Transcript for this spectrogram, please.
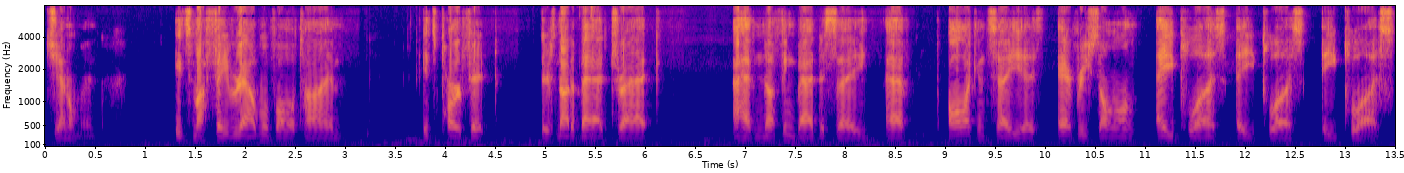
Gentlemen. It's my favorite album of all time. It's perfect. There's not a bad track. I have nothing bad to say. I have all I can say is every song A plus, A plus, A plus.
